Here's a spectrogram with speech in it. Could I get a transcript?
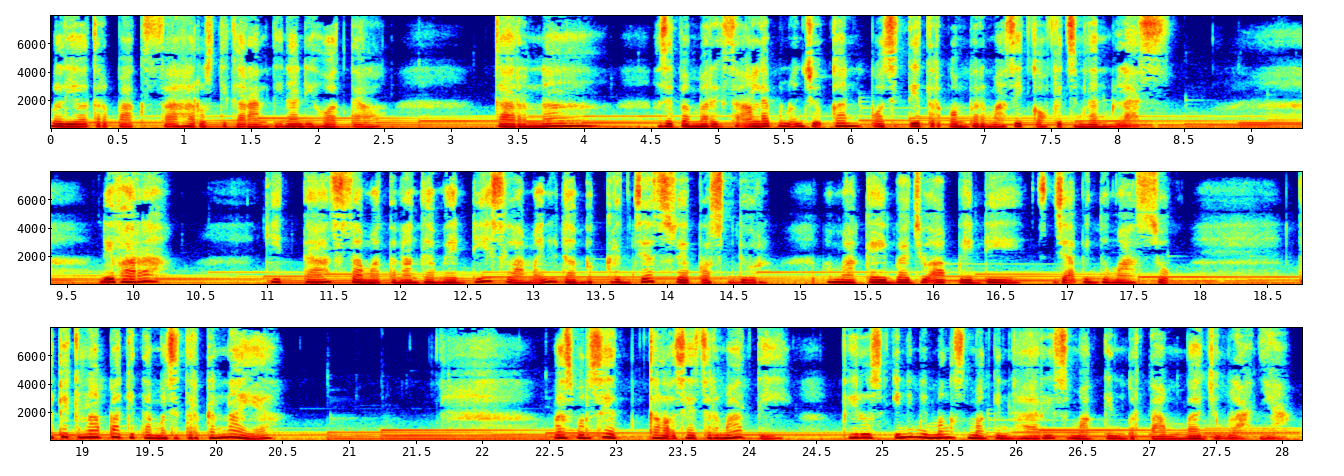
beliau terpaksa harus dikarantina di hotel karena hasil pemeriksaan lab menunjukkan positif terkonfirmasi COVID-19. Di Farah, kita sesama tenaga medis selama ini sudah bekerja sesuai prosedur, memakai baju APD sejak pintu masuk. Tapi kenapa kita masih terkena ya? Mas Mursid, kalau saya cermati, virus ini memang semakin hari semakin bertambah jumlahnya.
